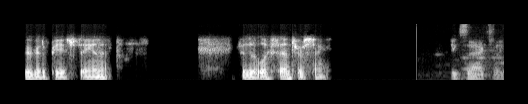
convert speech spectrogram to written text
You'll get a PhD in it because it looks interesting. Exactly.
